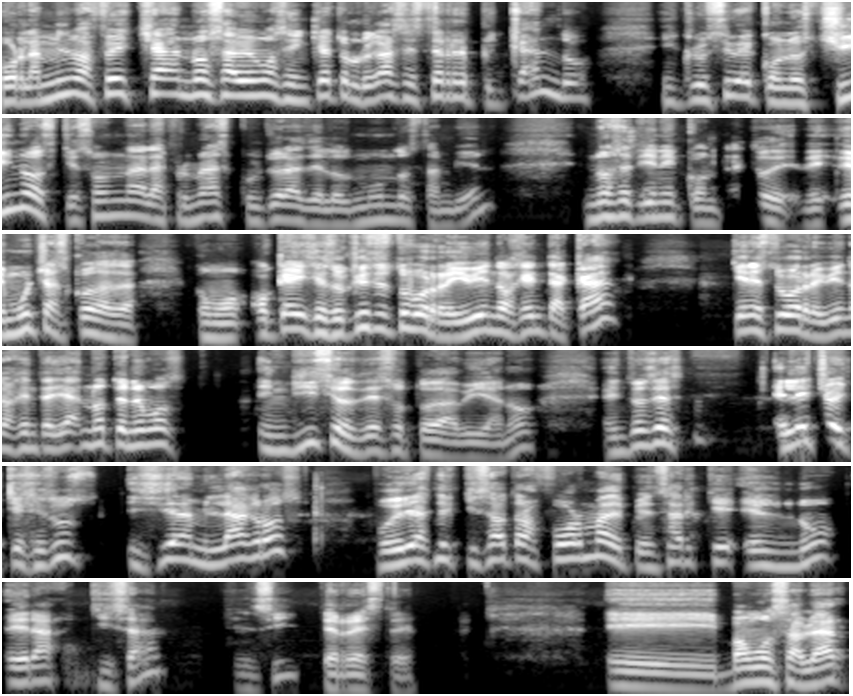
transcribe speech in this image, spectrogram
por la misma fecha, no sabemos en qué otro lugar se esté replicando, inclusive con los chinos, que son una de las primeras culturas de los mundos también, no se tiene contacto de, muchas cosas, como, ok, Jesucristo estuvo reviviendo a gente acá, ¿quién estuvo reviviendo a gente allá? No tenemos indicios de eso todavía, ¿no? Entonces, el hecho de que Jesús hiciera milagros podría ser quizá otra forma de pensar que él no era quizá en sí terrestre. Eh, vamos a hablar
